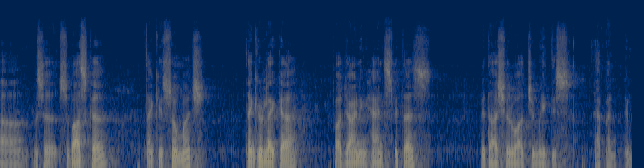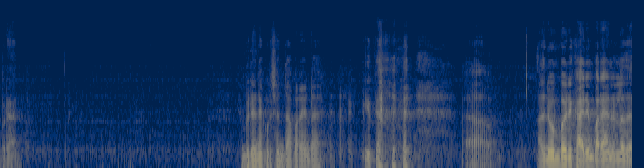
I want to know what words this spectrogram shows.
uh, Mr. Subaskar. Thank you so much. Thank you, Laika, for joining hands with us, with Ashirwad to make this happen in Brad. കുറിച്ച് എന്താ പറയേണ്ടത് Uh, അതിനു മുമ്പ് ഒരു കാര്യം പറയാനുള്ളത്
